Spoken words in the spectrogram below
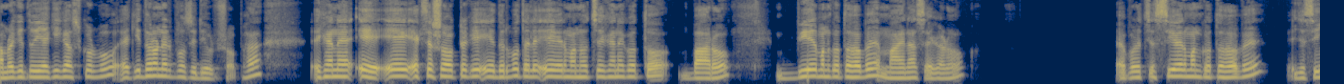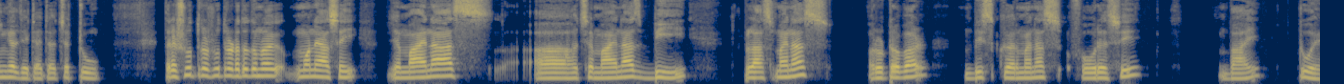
আমরা কিন্তু একই কাজ করব, একই ধরনের প্রসিডিউর সব হ্যাঁ? এখানে এ এ এক্সের সহগটাকে এ ধরবো, তাহলে এ এর মান হচ্ছে এখানে কত? বারো। বি এর মান কত হবে? মাইনাস এগারো। এরপর হচ্ছে সি এর মান কত হবে? এই যে সিঙ্গেল যেটা, এটা হচ্ছে টু তাহলে সূত্র, সূত্রটা তো তোমরা মনে আসেই যে মাইনাস হচ্ছে minus b plus minus root over b square minus four a c by two a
